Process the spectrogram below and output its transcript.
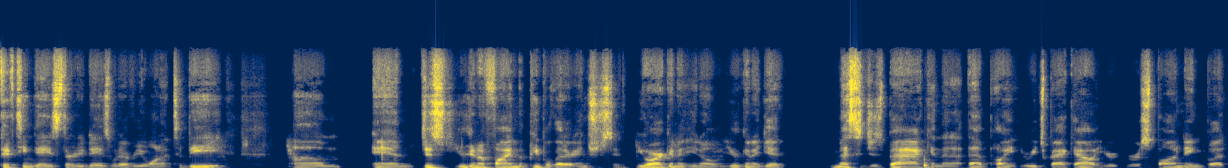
15 days, 30 days, whatever you want it to be. Um, and just you're going to find the people that are interested. You are going to, you know, you're going to get messages back and then at that point you reach back out you're, you're responding. But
